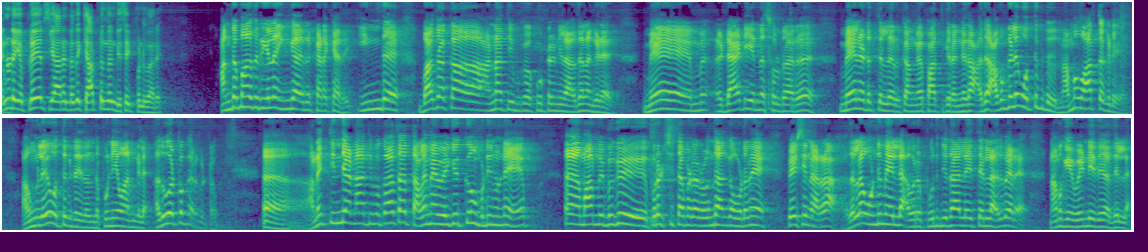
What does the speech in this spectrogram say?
என்னுடைய பிளேயர்ஸ் யாருன்றது கேப்டன் தான் டிசைட் பண்ணுவாரு. அந்த மாதிரியெல்லாம் இங்கே அது கிடைக்காது. இந்த பாஜக அதிமுக கூட்டணியில் அதெல்லாம் கிடையாது. மே மே- டேடி என்ன சொல்கிறாரு மேலிடத்தில் இருக்காங்க பார்த்துக்கிறாங்க அது அவங்களே ஒத்துக்கிட்டது. நம்ம வார்த்தை கிடையாது. அவங்களே ஒத்துக்கிட்டது அந்த புண்ணியவான்களை. அது ஒரு பக்கம் இருக்கட்டும். அனைத்து இந்திய அதிமுக தான் தலைமை வகிக்கும் அப்படின்னு உடனே மாண்புமிகு புரட்சி தமிழர் வந்து அங்கே உடனே பேசினாரா? அதெல்லாம் ஒன்றுமே இல்லை. அவரை புரிஞ்சுதா இல்லை தெரியல. அது வேற. நமக்கு வேண்டியது அது இல்லை.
